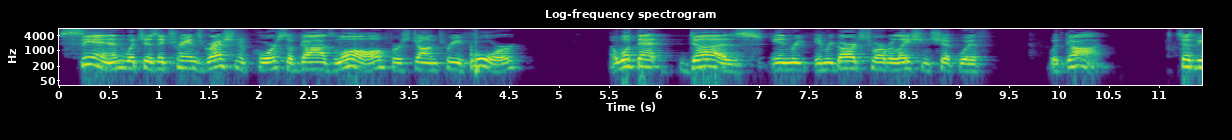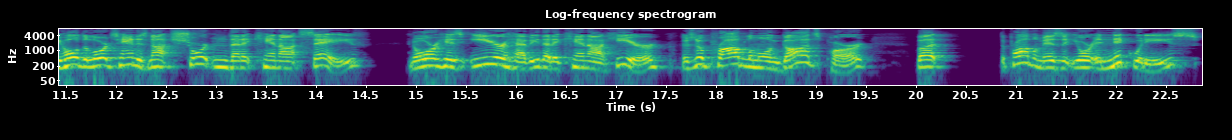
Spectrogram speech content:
sin, which is a transgression, of course, of God's law, 1 John 3, 4, what that does in, re, in regards to our relationship with, with God. It says, Behold, the Lord's hand is not shortened that it cannot save, nor his ear heavy that it cannot hear. There's no problem on God's part, but the problem is that your iniquities,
